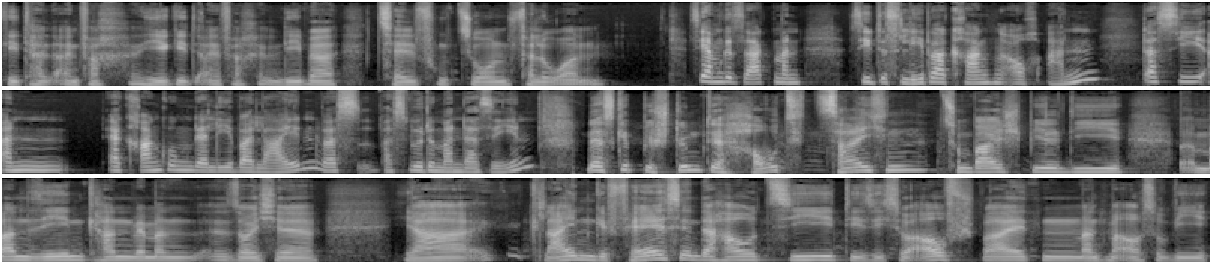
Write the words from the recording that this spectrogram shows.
geht halt einfach, hier geht einfach Leberzellfunktion verloren. Sie haben gesagt, man sieht es Leberkranken auch an, dass sie an Erkrankungen der Leber leiden? Was, was würde man da sehen? Es gibt bestimmte Hautzeichen zum Beispiel, die man sehen kann, wenn man solche ja, kleinen Gefäße in der Haut sieht, die sich so aufspalten, manchmal auch so wie,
